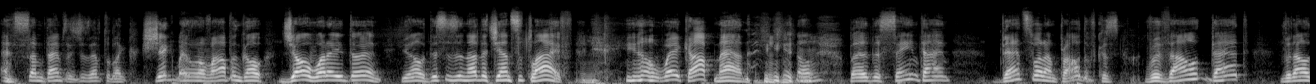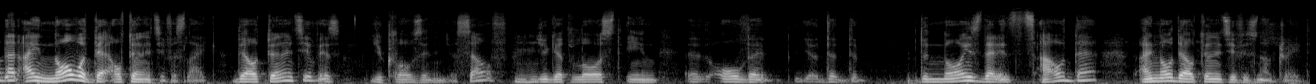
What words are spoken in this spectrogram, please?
and sometimes I just have to like shake myself up and go, Joe, what are you doing? You know, this is another chance at life. Mm-hmm. you know, wake up, man. you know, mm-hmm. but at the same time, that's what I'm proud of because without that, without that, I know what the alternative is like. The alternative is you close in on yourself, mm-hmm. you get lost in uh, all the, the the the noise that is out there. I know the alternative is not great.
